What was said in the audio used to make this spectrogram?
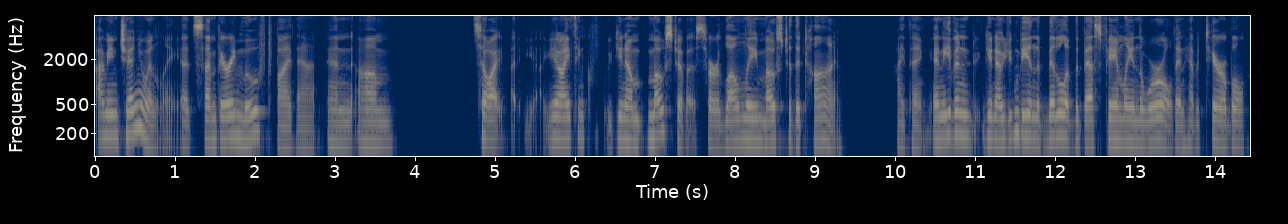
I mean, genuinely, it's I'm very moved by that, and um, so I, you know, I think you know most of us are lonely most of the time. I think, and even you know, you can be in the middle of the best family in the world and have a terrible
